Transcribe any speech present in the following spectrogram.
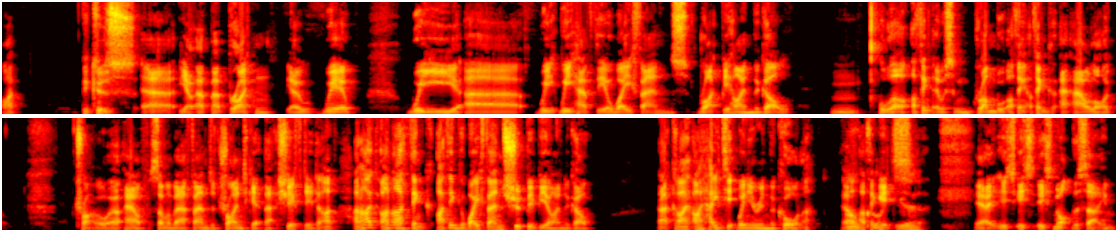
I because uh, you know at, at, Brighton, you know we're we uh, we we have the away fans right behind the goal. Mm. Although I think there was some grumble. I think I think our lot. Try, our, some of our fans are trying to get that shifted, and I, and I think I think away fans should be behind the goal. Like I, I hate it when you're in the corner. Oh, I think God, it's yeah, yeah it's, it's, it's not the same.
